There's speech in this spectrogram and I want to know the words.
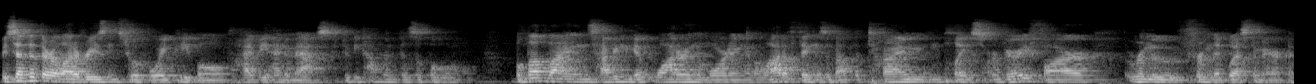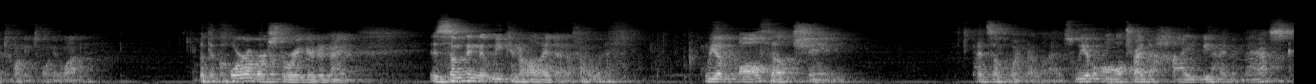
We said that there are a lot of reasons to avoid people, to hide behind a mask, to become invisible, bloodlines, having to get water in the morning, and a lot of things about the time and place are very far removed from Midwest America 2021. But the core of our story here tonight is something that we can all identify with. We have all felt shame at some point in our lives. We have all tried to hide behind a mask.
